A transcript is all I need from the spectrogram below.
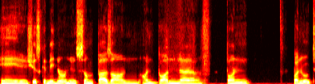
et jusqu'à maintenant, nous ne sommes pas en, en bonne, euh, bonne, bonne route.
